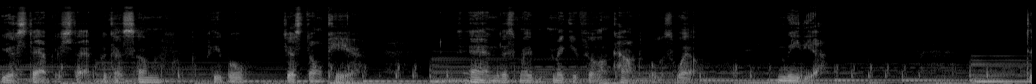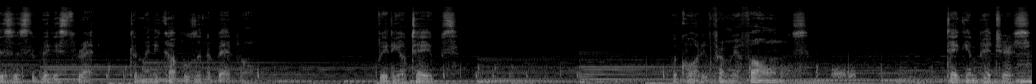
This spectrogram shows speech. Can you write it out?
you establish that because some people just don't care. And this may make you feel uncomfortable as well. Media. This is the biggest threat to many couples in the bedroom. Videotapes, recording from your phones, taking pictures.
